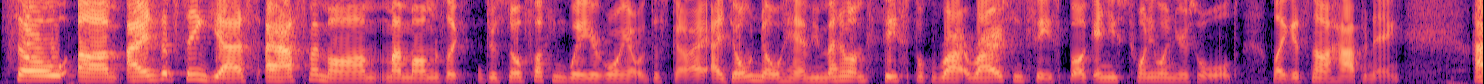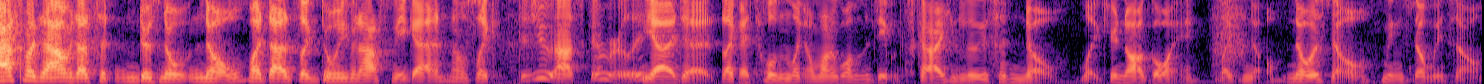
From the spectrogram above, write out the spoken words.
so um, I ended up saying yes. I asked my mom. My mom was like, "There's no fucking way you're going out with this guy. I don't know him. You met him on Facebook, Ry- Ryerson Facebook, and he's 21 years old. Like it's not happening." I asked my dad. My dad said, "There's no no." My dad's like, "Don't even ask me again." And I was like, Did you ask him really? "Yeah, I did." Like I told him like I want to go on the date with this guy. He literally said, "No. Like you're not going. Like no. No is no. Means no means no."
